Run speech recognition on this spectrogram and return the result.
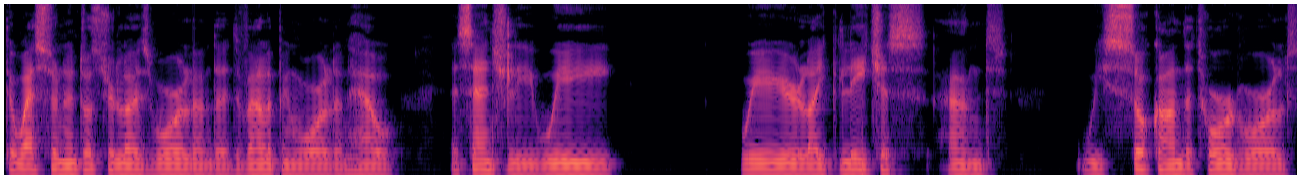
the Western industrialized world and the developing world and how essentially we we're like leeches and we suck on the third world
